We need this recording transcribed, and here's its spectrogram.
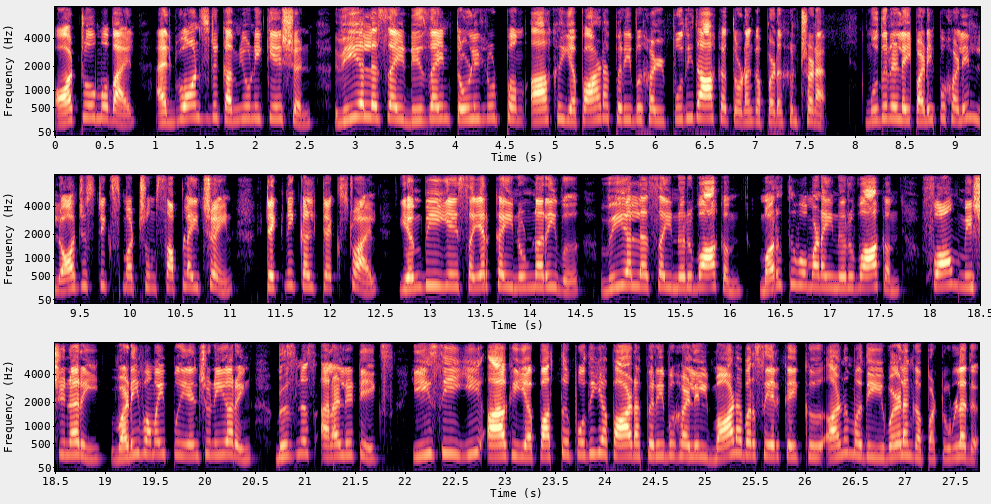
automobile advanced communication VLSI design தொழில்நுட்பம் ஆகிய பாடப்பிரிவுகள் புதிதாக தொடங்கப்படுகின்றன. முதுநிலை படிப்புகளில் லாஜிஸ்டிக்ஸ் மற்றும் supply chain technical textile MBA செயற்கை நுண்ணறிவு விஎல்எஸ்ஐ நிர்வாகம் மருத்துவமனை நிர்வாகம் ஃபார்ம் மிஷினரி வடிவமைப்பு என்ஜினியரிங் பிசினஸ் அனலிட்டிக்ஸ் இசிஇ ஆகிய பத்து புதிய பாடப்பிரிவுகளில் மாணவர் சேர்க்கைக்கு அனுமதி வழங்கப்பட்டுள்ளது.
